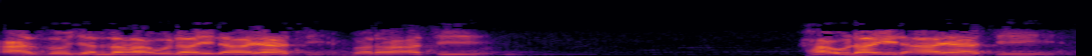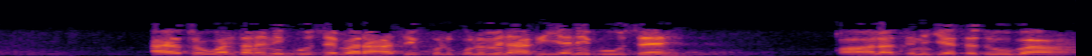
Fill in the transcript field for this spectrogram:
عز وجل هؤلاء الآيات براءة هؤلاء الآيات آية وانت نبوسي براءة كل كل منها كي نبوسي قالت نجت دوبا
